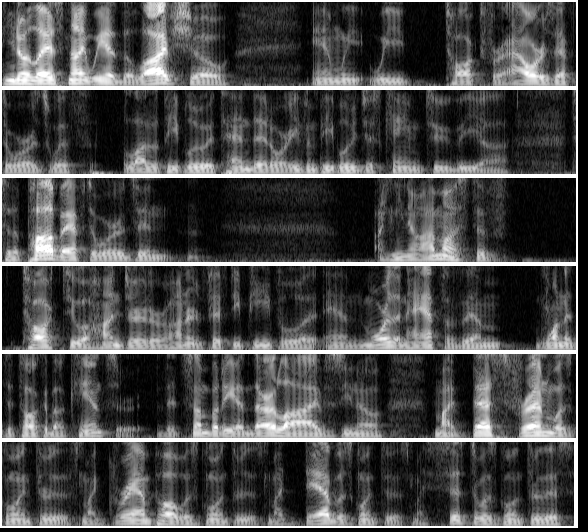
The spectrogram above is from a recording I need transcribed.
You know, last night we had the live show, and we we talked for hours afterwards with a lot of the people who attended, or even people who just came to the uh, to the pub afterwards. And you know, I must have talked to 100 or 150 people, and more than half of them wanted to talk about cancer. That somebody in their lives, you know, my best friend was going through this, my grandpa was going through this, my dad was going through this, my sister was going through this,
